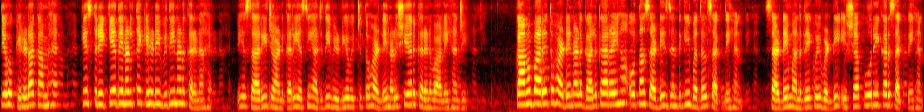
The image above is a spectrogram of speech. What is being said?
ਤੇ ਉਹ ਕਿਹੜਾ ਕੰਮ ਹੈ? ਕਿਸ ਤਰੀਕੇ ਦੇ ਨਾਲ ਤੇ ਕਿਹੜੀ ਵਿਧੀ ਨਾਲ ਕਰਨਾ ਹੈ? ਇਹ ਸਾਰੀ ਜਾਣਕਾਰੀ ਅਸੀਂ ਅੱਜ ਦੀ ਵੀਡੀਓ ਵਿੱਚ ਤੁਹਾਡੇ ਨਾਲ ਸ਼ੇਅਰ ਕਰਨ ਵਾਲੇ ਹਾਂ ਜੀ। ਕੰਮ ਬਾਰੇ ਤੁਹਾਡੇ ਨਾਲ ਗੱਲ ਕਰ ਰਹੇ ਹਾਂ, ਉਹ ਤਾਂ ਸਾਡੀ ਜ਼ਿੰਦਗੀ ਬਦਲ ਸਕਦੇ ਹਨ। ਸਾਡੇ ਮਨ ਦੇ ਕੋਈ ਵੱਡੀ ਇੱਛਾ ਪੂਰੀ ਕਰ ਸਕਦੇ ਹਨ।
